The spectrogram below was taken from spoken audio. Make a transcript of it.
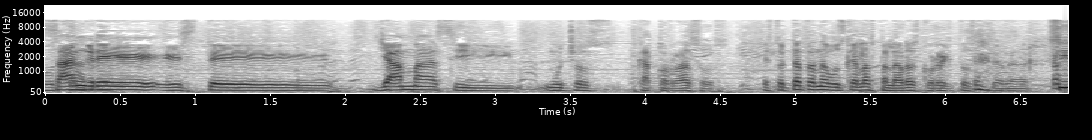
Botar. sangre, este, llamas y muchos catorrazos. Estoy tratando de buscar las palabras correctas. para- Sí,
